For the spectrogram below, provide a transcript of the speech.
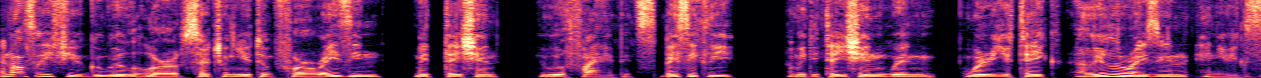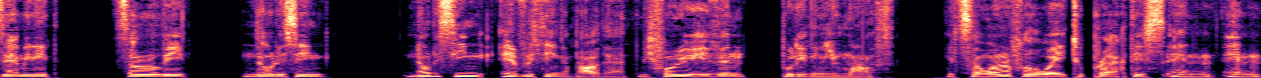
And also if you Google or search on YouTube for raisin meditation, you will find it. It's basically a meditation when where you take a little raisin and you examine it thoroughly, noticing noticing everything about that before you even put it in your mouth. It's a wonderful way to practice and and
